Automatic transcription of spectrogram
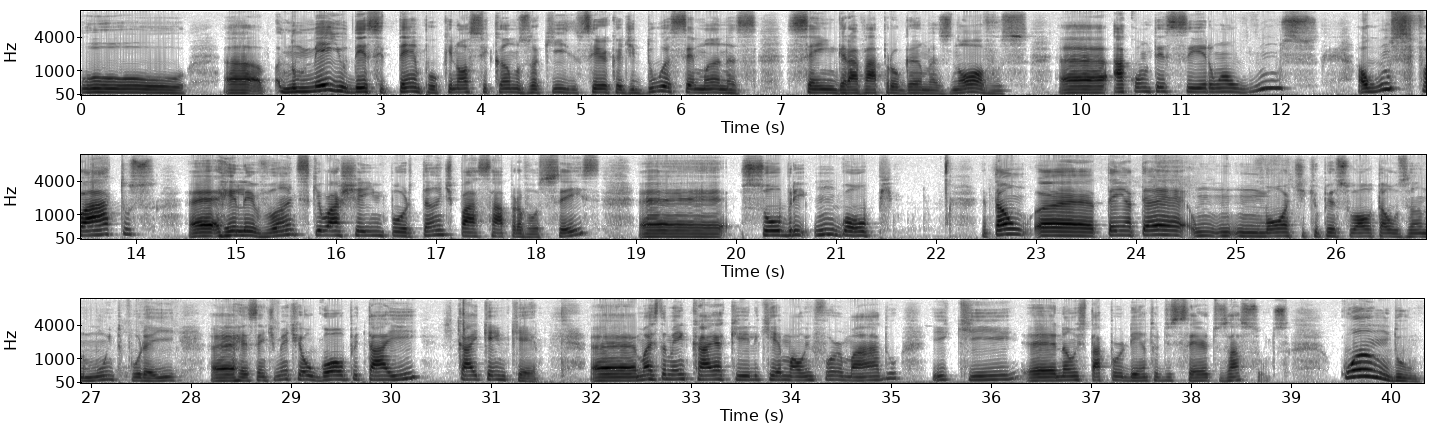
O, uh, no meio desse tempo que nós ficamos aqui cerca de duas semanas sem gravar programas novos, uh, aconteceram alguns, alguns fatos é, relevantes que eu achei importante passar para vocês é, sobre um golpe. Então, é, tem até um, um, mote que o pessoal está usando muito por aí recentemente, que é o golpe está aí, cai quem quer. Mas também cai aquele que é mal informado e que não está por dentro de certos assuntos. Quando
